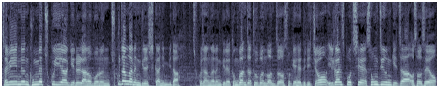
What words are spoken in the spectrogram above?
재미있는 국내 축구 이야기를 나눠보는 축구장 가는 길 시간입니다. 축구장 가는 길에 동반자 두 분 먼저 소개해드리죠. 일간 스포츠의 송지훈 기자 어서 오세요.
